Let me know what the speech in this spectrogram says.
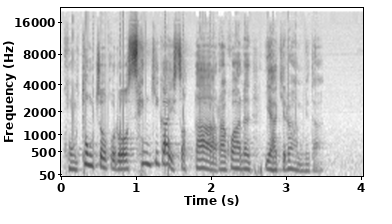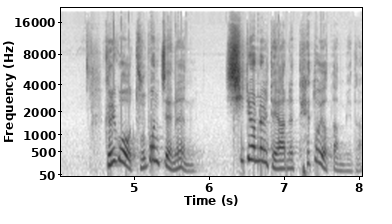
공통적으로 생기가 있었다라고 하는 이야기를 합니다. 그리고 두 번째는 시련을 대하는 태도였답니다.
